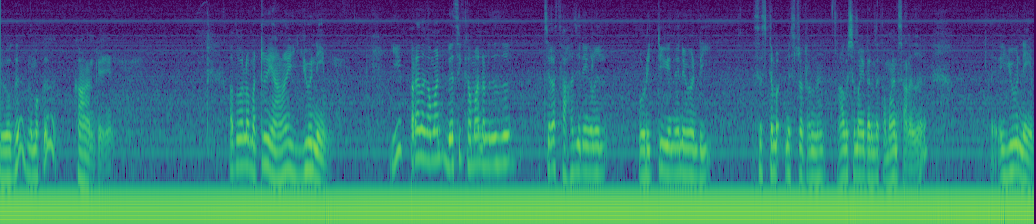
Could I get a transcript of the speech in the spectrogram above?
ലോഗ് നമുക്ക് കാണാൻ കഴിയും. അതുപോലെ മറ്റൊരുയാണ് യു നെയിം ഈ പറയുന്ന കമാൻഡ് ബേസിക് കമാൻഡാണ് ഇത് ചില സാഹചര്യങ്ങളിൽ ഓഡിറ്റ് ചെയ്യുന്നതിന് വേണ്ടി സിസ്റ്റം അഡ്മിനിസ്ട്രേറ്ററിന് ആവശ്യമായി വരുന്ന കമാൻഡ്സാണിത് യു നെയിം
